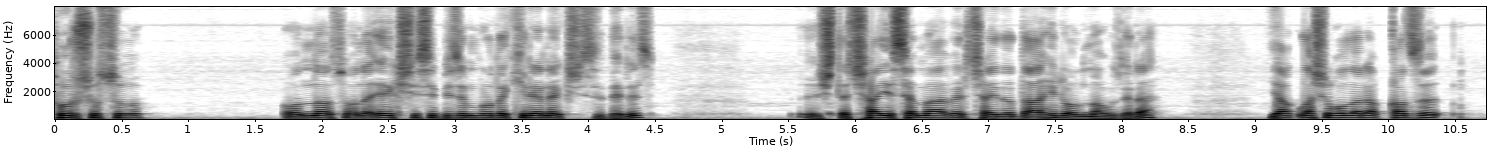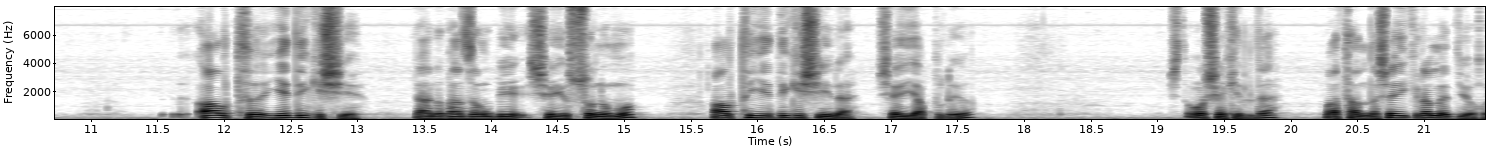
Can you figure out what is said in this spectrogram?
turşusu, ondan sonra ekşisi bizim burada kiren ekşisi deriz. İşte çayı semaver çayı da dahil olmak üzere. Yaklaşık olarak gazı 6-7 kişi yani gazın bir şeyi sunumu 6-7 kişiyle şey yapılıyor. İşte o şekilde vatandaşa ikram ediyor.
